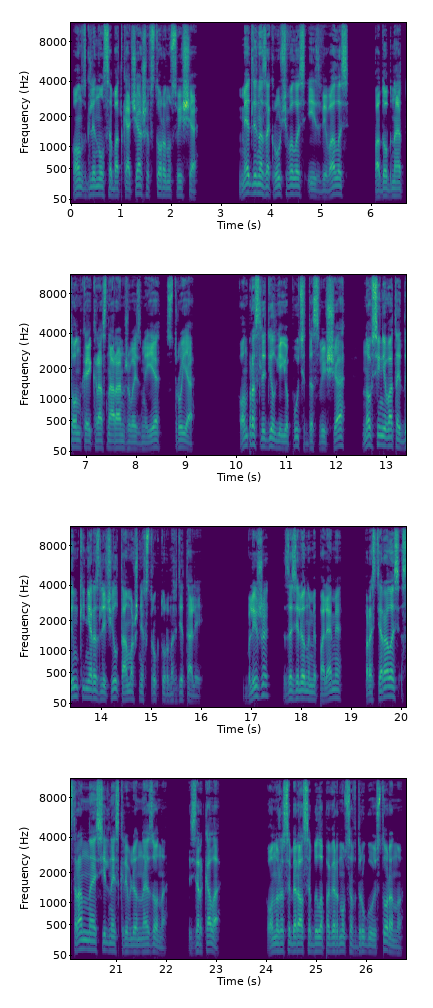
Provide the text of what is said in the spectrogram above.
Он взглянул с ободка чаши в сторону свеща. Медленно закручивалась и извивалась, подобная тонкой красно-оранжевой змее, струя. Он проследил ее путь до свеща, но в синеватой дымке не различил тамошних структурных деталей. Ближе, за зелеными полями, простиралась странная сильно искривленная зона — зеркала. Он уже собирался было повернуться в другую сторону,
